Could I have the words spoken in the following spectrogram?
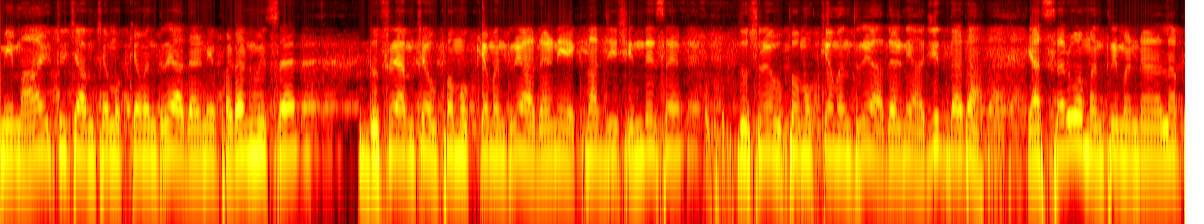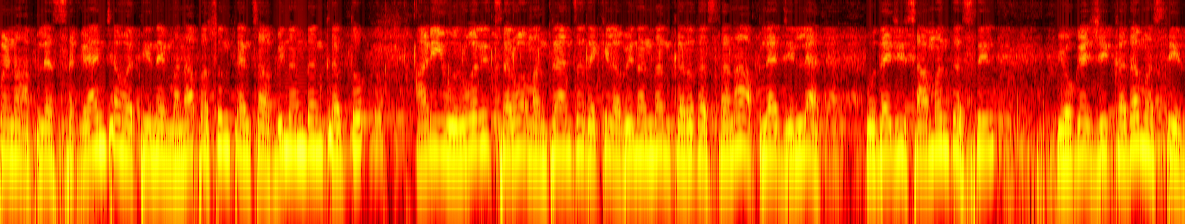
मी महायुतीचे आमचे मुख्यमंत्री आदरणीय फडणवीस साहेब दुसरे आमचे उपमुख्यमंत्री आदरणीय एकनाथजी शिंदे साहेब दुसरे उपमुख्यमंत्री आदरणीय अजितदादा या सर्व मंत्रिमंडळाला पण आपल्या सगळ्यांच्या वतीने मनापासून त्यांचं अभिनंदन करतो आणि उर्वरित सर्व मंत्र्यांचं देखील अभिनंदन करत असताना आपल्या जिल्ह्यात उदयजी सामंत असतील योगेशजी कदम असतील.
